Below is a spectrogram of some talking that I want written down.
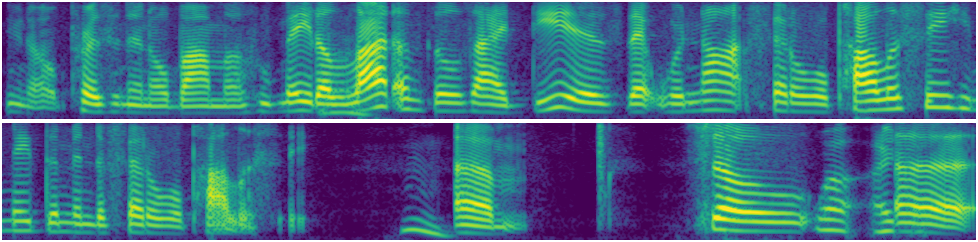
you know, President Obama, who made a lot of those ideas that were not federal policy. He made them into federal policy. Hmm. Um, so, well, I, uh,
